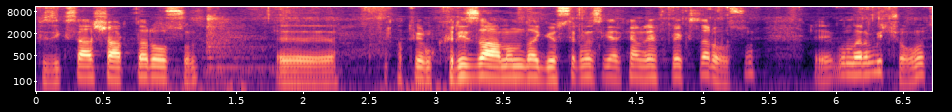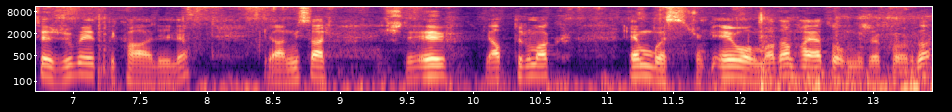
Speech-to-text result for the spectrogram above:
fiziksel şartlar olsun, atıyorum kriz anında göstermesi gereken refleksler olsun. Bunların birçoğunu tecrübe ettik haliyle. Yani misal işte ev yaptırmak en basit çünkü ev olmadan hayat olmayacak orada.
